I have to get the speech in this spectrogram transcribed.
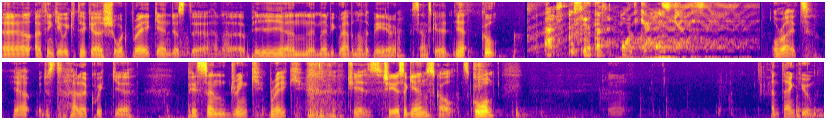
Uh, I'm thinking we could take a short break and just uh, have a pee and uh, maybe grab another beer. Sounds good. Yeah, cool. Paz Pesetas Podcast. All right. Yeah, we just had a quick uh, piss and drink break. Cheers. Cheers again. Skull. Skål. And thank you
